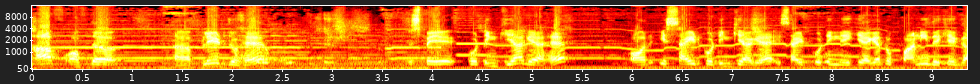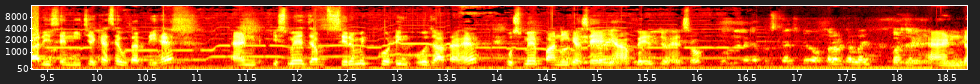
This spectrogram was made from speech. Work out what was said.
हाफ़ ऑफ़ द प्लेट जो है इस पे कोटिंग किया गया है और इस साइड कोटिंग किया गया है। इस साइड कोटिंग नहीं किया गया तो पानी देखिए गाड़ी से नीचे कैसे उतरती है। एंड इसमें जब सिरेमिक कोटिंग हो जाता है, उसमें पानी कैसे है? यहाँ पे जो है सो। एंड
